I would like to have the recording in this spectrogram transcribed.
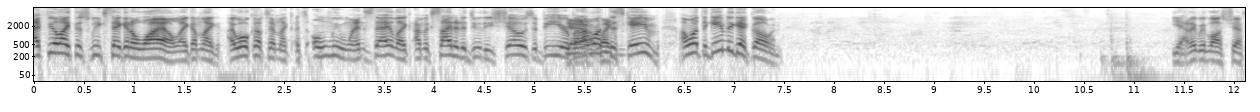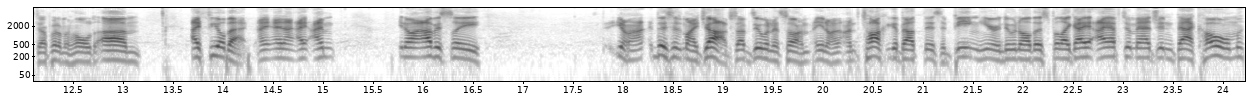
I feel like this week's taking a while. Like I'm like I woke up to I'm like it's only Wednesday. Like I'm excited to do these shows and be here, yeah, but I want like, this game. I want the game to get going. Yeah, I think we lost Jeff there. I put him on hold. Um, I feel that, I, and I, I'm, you know, obviously you know, this is my job, so I'm doing it. So I'm, you know, I'm talking about this and being here and doing all this. But like, I, I have to imagine back home,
